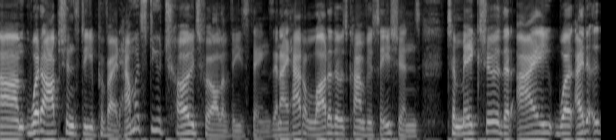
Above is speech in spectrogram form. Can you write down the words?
um, what options do you provide? How much do you charge for all of these things? And I had a lot of those conversations to make sure that I was, I,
